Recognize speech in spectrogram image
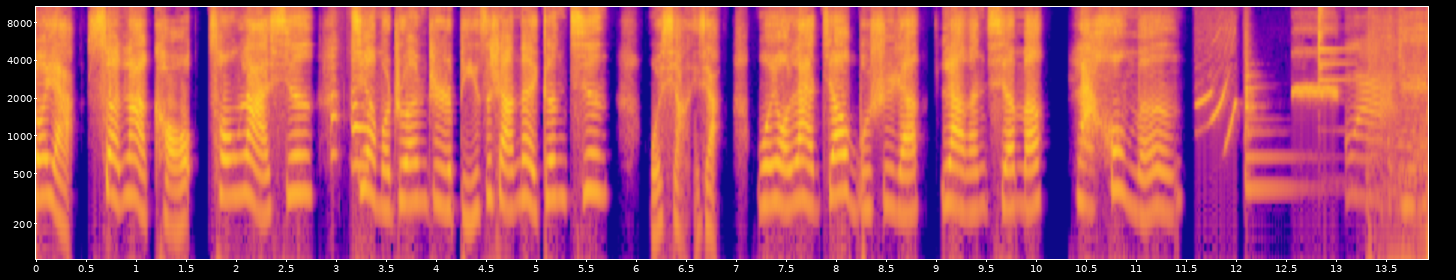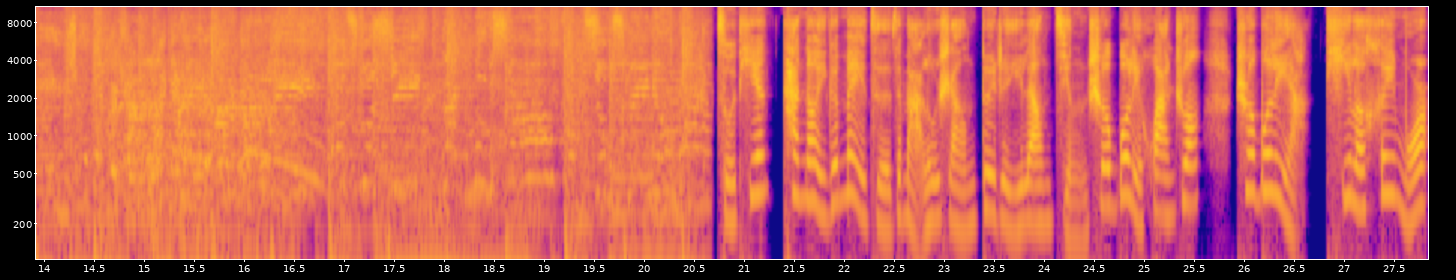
说呀，蒜辣口，葱辣心，芥末专治鼻子上那根筋。我想一下，我有辣椒不是人，辣完前门，辣后门。昨天看到一个妹子在马路上对着一辆警车玻璃化妆，车玻璃呀。贴了黑膜，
